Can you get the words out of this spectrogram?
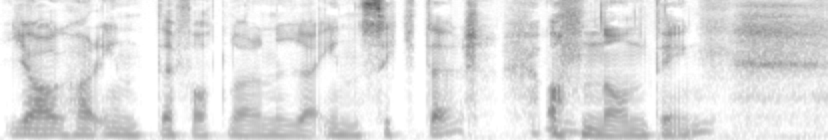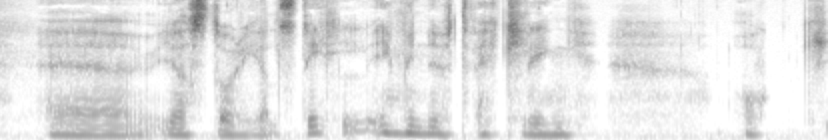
Jag har inte fått några nya insikter om någonting. Eh, jag står helt still i min utveckling. Och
